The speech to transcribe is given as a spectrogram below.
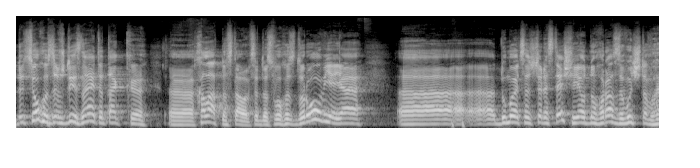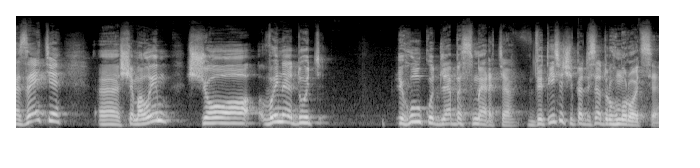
до цього завжди, знаєте, так е, халатно ставився до свого здоров'я. Я е, думаю, це через те, що я одного разу вичитав в газеті е, ще малим, що винайдуть пігулку для безсмертя в 2052 році.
